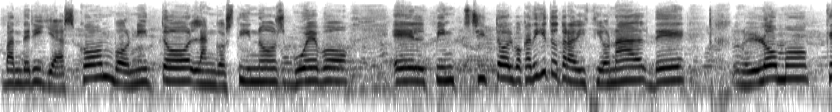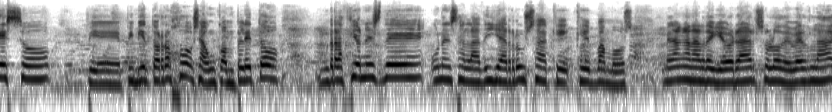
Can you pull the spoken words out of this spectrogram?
banderillas con bonito, langostinos, huevo, el pinchito, el bocadillito tradicional de lomo, queso, pimiento rojo, o sea, un completo, raciones de una ensaladilla rusa que, que vamos, me dan ganas de llorar solo de verla,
